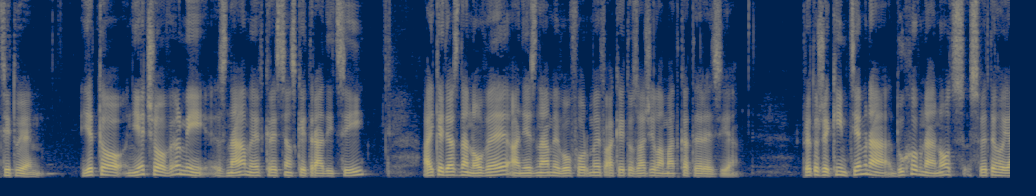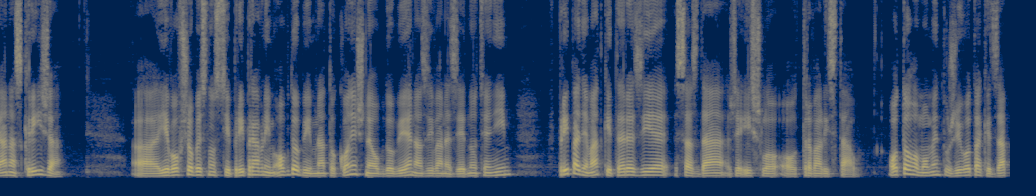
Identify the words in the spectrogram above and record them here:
Citujem, je to niečo veľmi známe v kresťanskej tradícii, aj keď jazda nové a neznáme vo forme, v akej to zažila matka Terezia. Pretože kým temná duchovná noc svätého Jana z kríža je vo všeobecnosti prípravným obdobím na to konečné obdobie, nazývané zjednotením, prípade matky Terezie sa zdá, že išlo o trvalý stav. Od toho momentu života, keď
